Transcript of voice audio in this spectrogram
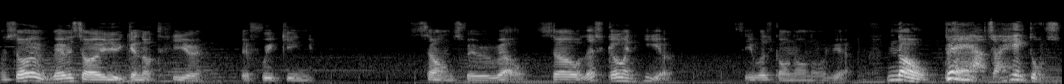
I'm sorry, very sorry you cannot hear the freaking sounds very well. So let's go in here. See what's going on over here. No! Bears! I hate those!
